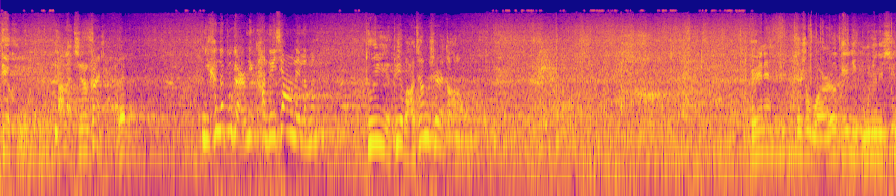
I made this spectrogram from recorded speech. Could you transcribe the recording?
别哭了，咱俩今儿干啥来了？你看他不给儿女看对象来了吗？对呀，别把正事儿耽误了。给呢，这是我儿子给你姑娘的信，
